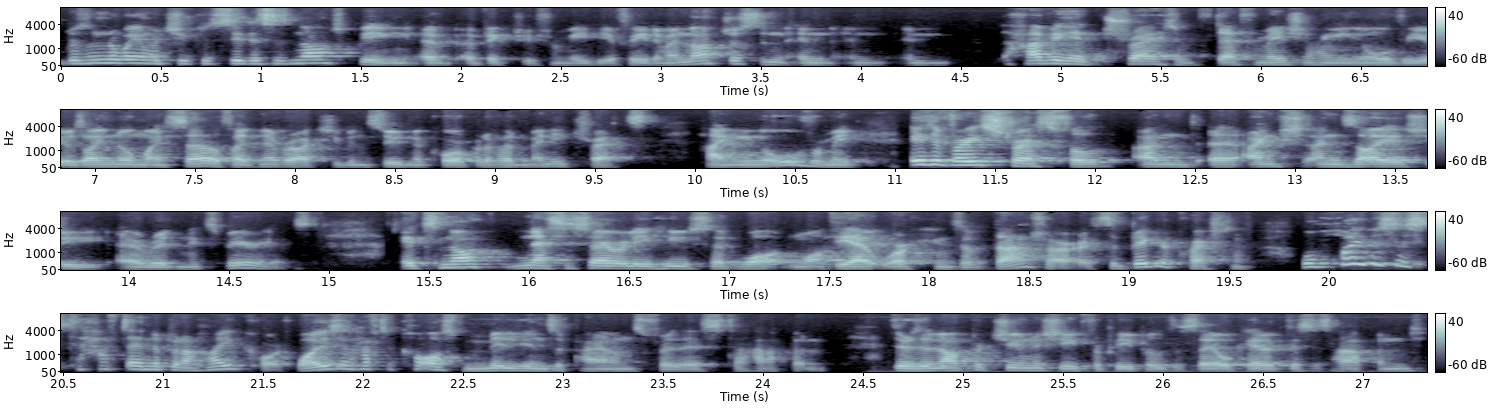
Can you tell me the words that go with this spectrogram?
There's another way in which you could see this as not being a, a victory for media freedom, and not just in, in, in, in having a threat of defamation hanging over you. As I know myself, I've never actually been sued in a court, but I've had many threats hanging over me. It's a very stressful and uh, anxiety-ridden experience. It's not necessarily who said what and what the outworkings of that are. It's the bigger question of, well, why does this have to end up in a high court? Why does it have to cost millions of pounds for this to happen? There's an opportunity for people to say, okay, look, this has happened.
